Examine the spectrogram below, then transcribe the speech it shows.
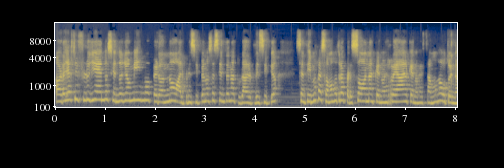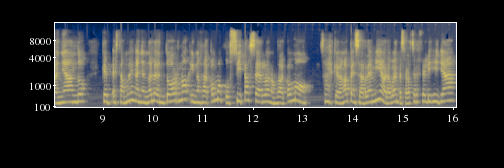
ahora ya estoy fluyendo, siendo yo mismo, pero no, al principio no se siente natural, al principio sentimos que somos otra persona, que no es real, que nos estamos autoengañando, que estamos engañando al entorno y nos da como cosita hacerlo, nos da como, ¿sabes? Que van a pensar de mí, ahora voy a empezar a ser feliz y ya.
